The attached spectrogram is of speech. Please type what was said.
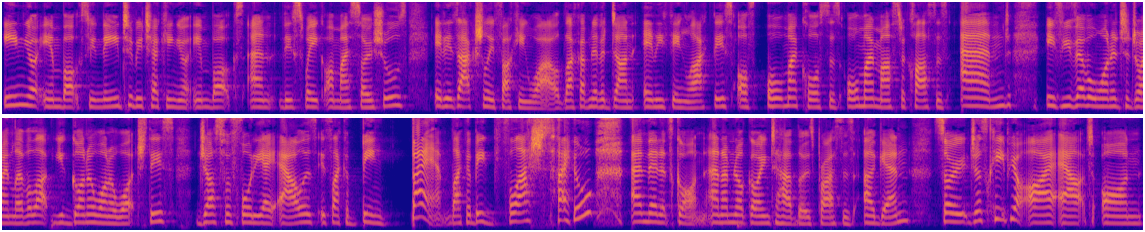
in your inbox. You need to be checking your inbox. And this week on my socials, it is actually fucking wild. Like I've never done anything like this off all my courses, all my masterclasses. And if you've ever wanted to join Level Up, you're going to want to watch this just for 48 hours. It's like a bing bam, like a big flash sale, and then it's gone. And I'm not going to have those prices again. So just keep your eye out on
